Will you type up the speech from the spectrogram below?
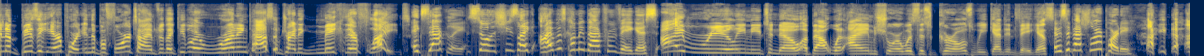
in a busy airport in the before times where like people are running past them trying to make their flight. Exactly. So she's like, I was coming back from Vegas. I really need to know about what I am sure was this girls' weekend in Vegas. It was a bachelorette party. I know.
